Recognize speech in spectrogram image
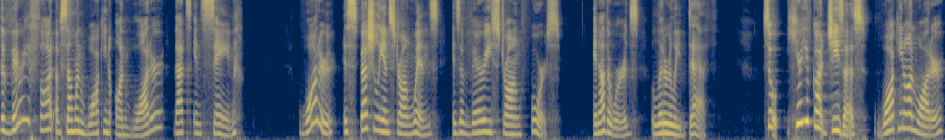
The very thought of someone walking on water that's insane. Water, especially in strong winds, is a very strong force. In other words, literally death. So here you've got Jesus walking on water,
